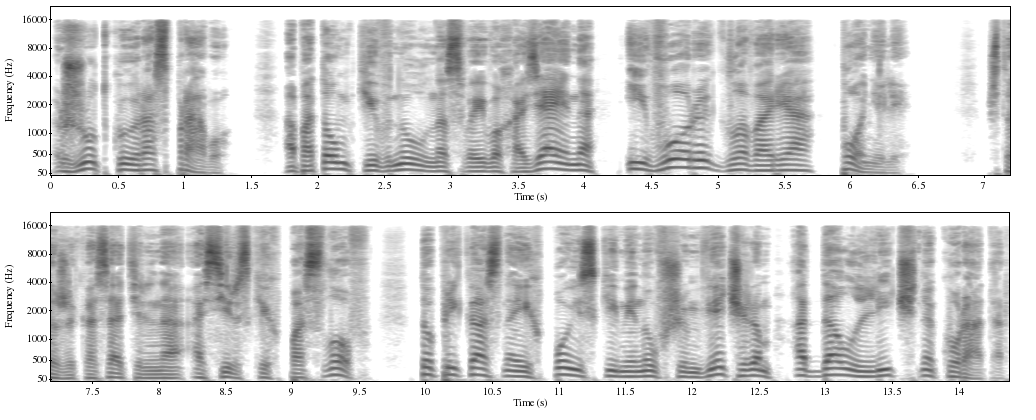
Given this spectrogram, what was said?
жуткую расправу, а потом кивнул на своего хозяина, и воры главаря поняли. Что же касательно ассирских послов, то приказ на их поиски минувшим вечером отдал лично куратор.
